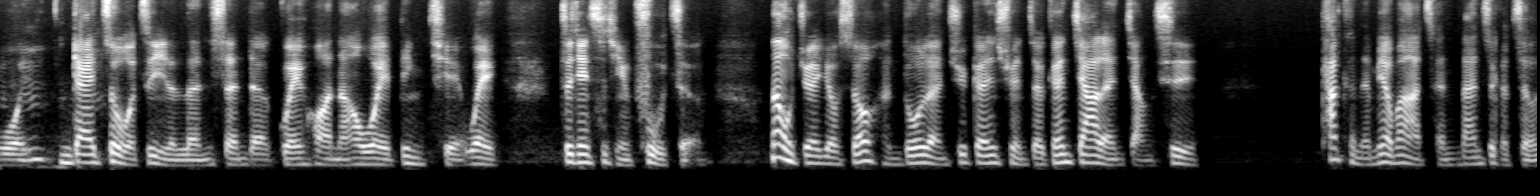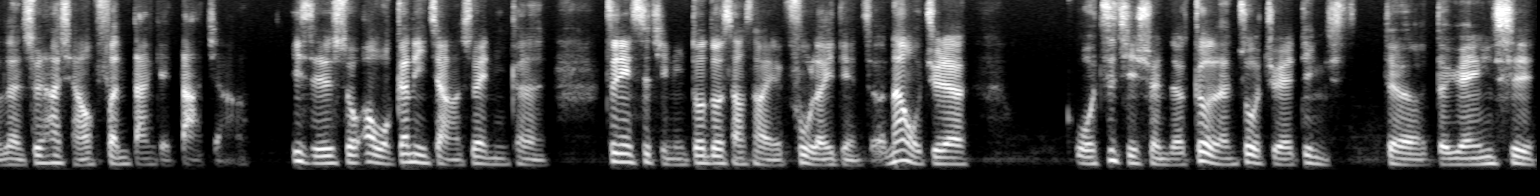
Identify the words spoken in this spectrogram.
我应该做我自己的人生的规划，然后我也并且为这件事情负责。那我觉得有时候很多人去跟选择跟家人讲是。他可能没有办法承担这个责任，所以他想要分担给大家。意思是说，哦，我跟你讲，所以你可能这件事情你多多少少也负了一点责。那我觉得我自己选择个人做决定的的原因是，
